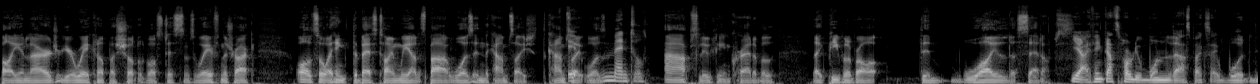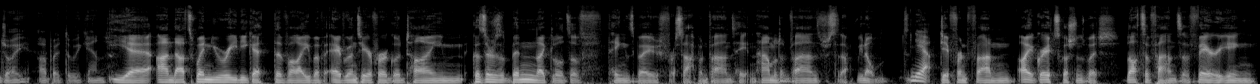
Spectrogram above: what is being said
by and large, or you're waking up a shuttle bus distance away from the track. Also, I think the best time we had at Spa was in the campsite. The campsite It- was mental. absolutely incredible. Like people brought the wildest setups. Yeah, I think that's probably one of the aspects I would enjoy about the weekend. Yeah, and that's when you really get the vibe of everyone's here for a good time. Because there's been like loads of things about Verstappen fans hating Hamilton fans, Verstappen, you know, Yeah. different fan. I had great discussions with lots of fans of varying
